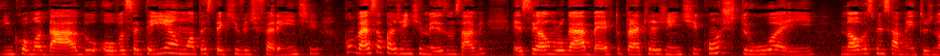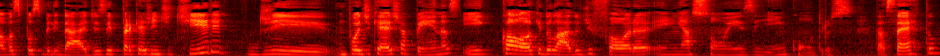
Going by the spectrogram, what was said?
incomodado ou você tenha uma perspectiva diferente, conversa com a gente mesmo, sabe? Esse é um lugar aberto para que a gente construa aí novos pensamentos, novas possibilidades e para que a gente tire de um podcast apenas e coloque do lado de fora em ações e encontros, tá certo?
